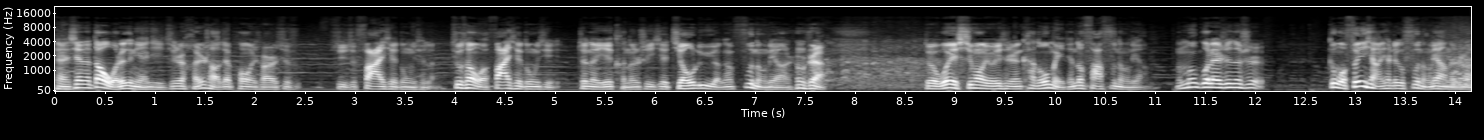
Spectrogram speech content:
看现在到我这个年纪，其实很少在朋友圈去去去发一些东西了。就算我发一些东西，真的也可能是一些焦虑啊，跟负能量，是不是？对，我也希望有一些人看到我每天都发负能量，能不能过来？真的是。跟我分享一下这个负能量的是吧？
